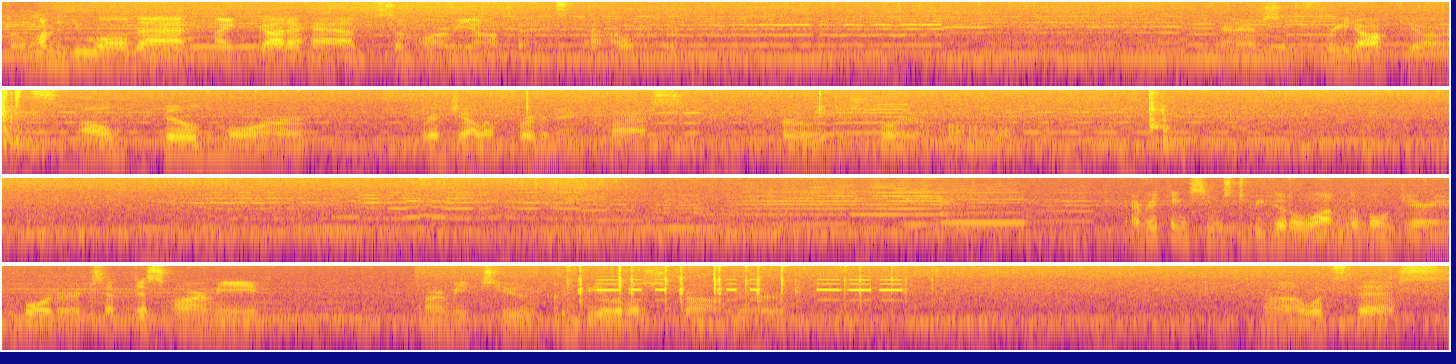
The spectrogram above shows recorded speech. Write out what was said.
If I want to do all that, I gotta have some army offense power. And I have some free dockyards. I'll build more Regele Ferdinand class early destroyer hull. Everything seems to be good along the Bulgarian border, except this army, Army 2, could be a little stronger. Oh, what's this?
